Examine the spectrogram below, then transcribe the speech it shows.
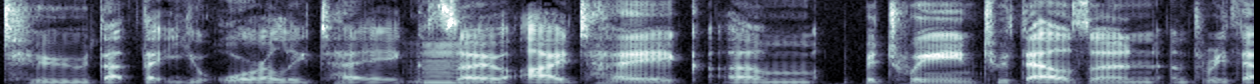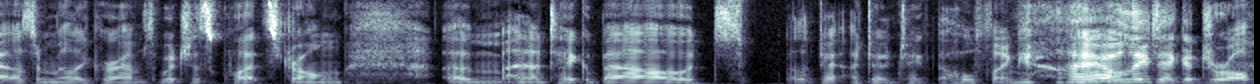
to that that you orally take. So I take um between 2000 and 3000 milligrams which is quite strong um and i take about well, I don't, take the whole thing. I oh. only take a drop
